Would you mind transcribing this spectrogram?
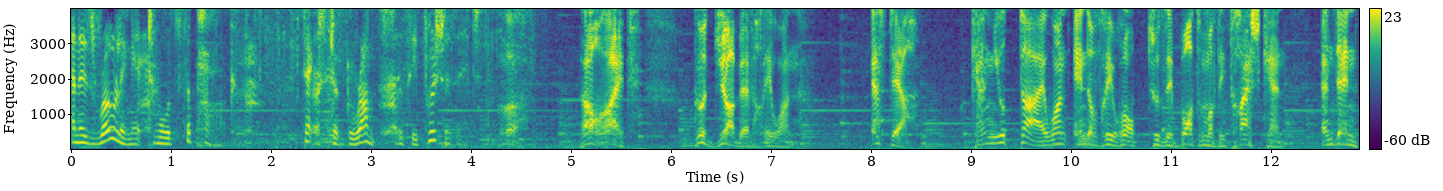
and is rolling it towards the park. Dexter grunts as he pushes it. All right. Good job, everyone. Esther, can you tie one end of the rope to the bottom of the trash can and then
